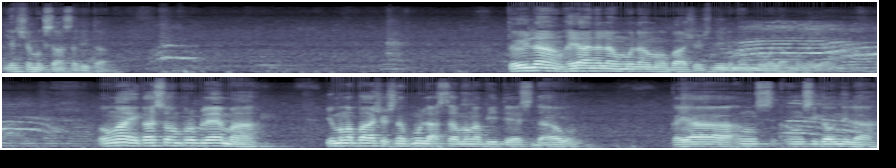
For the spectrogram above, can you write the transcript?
diyan siya magsasalita. Tuloy lang, hayaan na lang muna ang mga bashers, hindi naman mawala ang mga yan. O nga eh, kaso ang problema, yung mga bashers nagmula sa mga BTS daw. Kaya ang ang sigaw nila,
